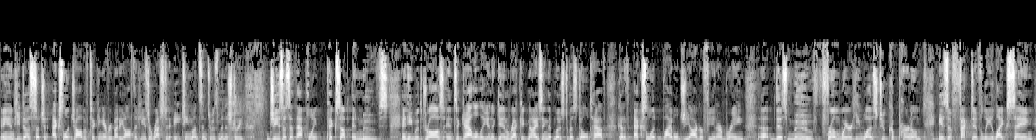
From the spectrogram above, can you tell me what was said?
and he does such an excellent job of ticking everybody off that he's arrested 18 months into his ministry. Jesus at that point picks up and moves, and he withdraws into Galilee. And again, recognizing that most of us don't have kind of excellent Bible geography in our brain, uh, this move from where he was to Capernaum is effectively like saying,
